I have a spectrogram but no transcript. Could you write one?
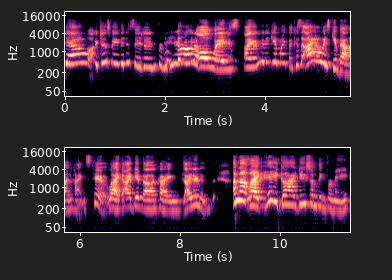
now, I just made the decision from here on always. I am gonna give my because I always give Valentine's too. Like I give Valentine's. I didn't. I'm not like, hey guy, do something for me.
